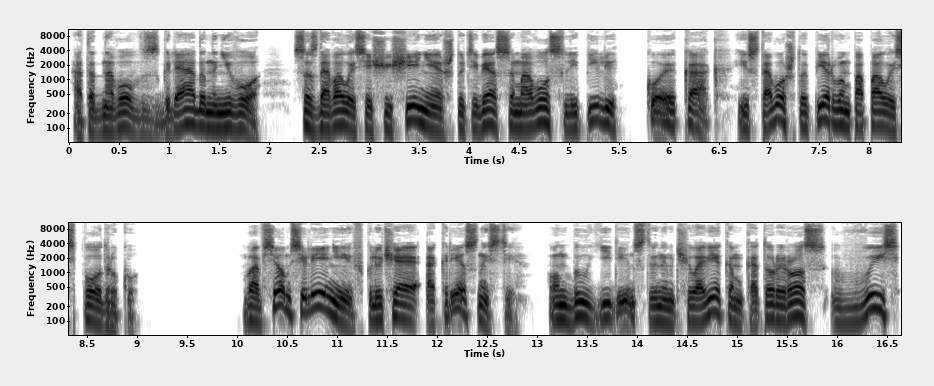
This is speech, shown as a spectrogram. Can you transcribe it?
От одного взгляда на него создавалось ощущение, что тебя самого слепили кое-как из того, что первым попалось под руку. Во всем селении, включая окрестности, он был единственным человеком, который рос ввысь,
